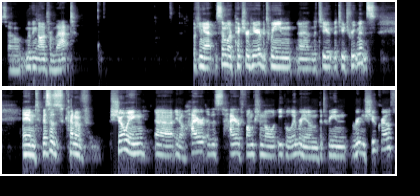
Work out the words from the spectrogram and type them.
So moving on from that looking at a similar picture here between uh, the two the two treatments, and this is kind of showing uh, you know higher this higher functional equilibrium between root and shoot growth,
